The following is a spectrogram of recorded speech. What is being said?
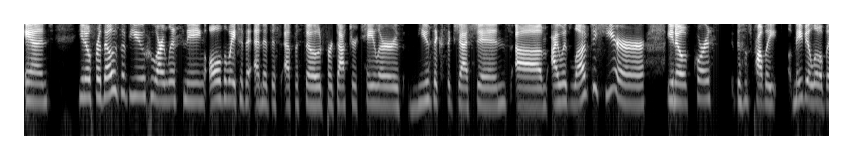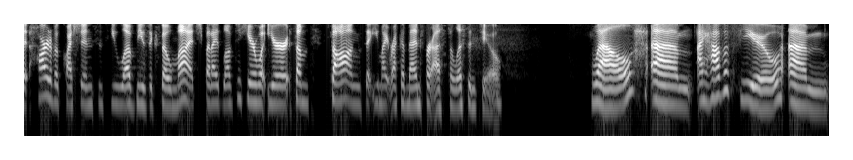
And you know, for those of you who are listening all the way to the end of this episode for Dr. Taylor's music suggestions, um, I would love to hear, you know, of course, this is probably maybe a little bit hard of a question since you love music so much, but I'd love to hear what your some songs that you might recommend for us to listen to. Well, um, I have a few um,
